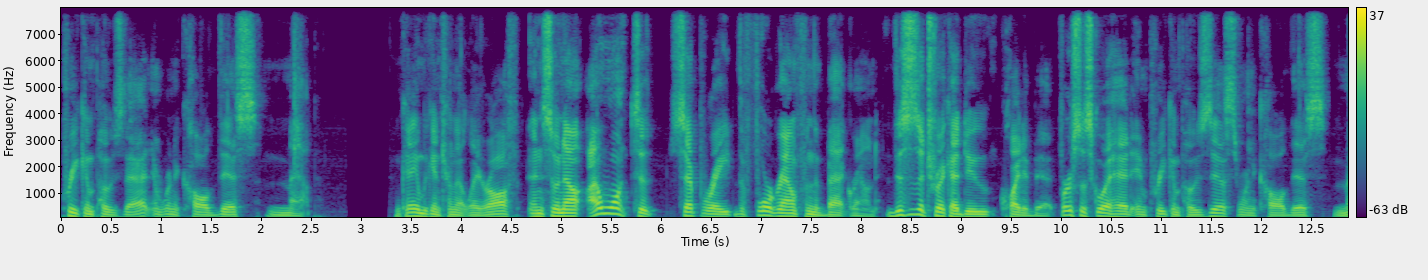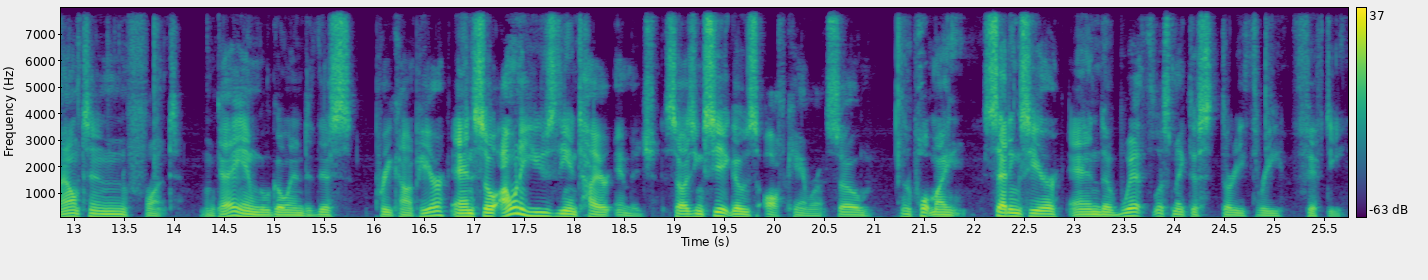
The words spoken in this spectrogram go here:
Pre-compose that, and we're going to call this map. Okay, and we can turn that layer off. And so now I want to separate the foreground from the background. This is a trick I do quite a bit. First, let's go ahead and pre-compose this. We're going to call this mountain front. Okay, and we'll go into this pre-comp here. And so I want to use the entire image. So as you can see, it goes off camera. So I'm to pull up my settings here and the width, let's make this 3350.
